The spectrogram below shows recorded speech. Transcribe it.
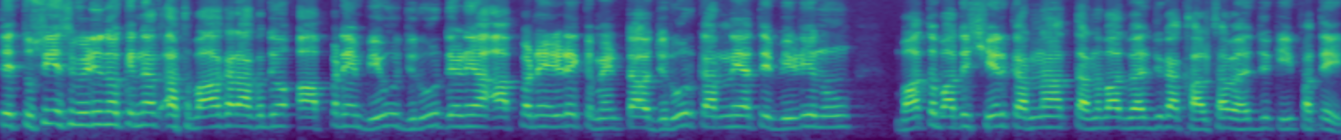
ਤੇ ਤੁਸੀਂ ਇਸ ਵੀਡੀਓ ਨੂੰ ਕਿੰਨਾ ਕੁ ਅਥਵਾਕ ਰੱਖਦੇ ਹੋ? ਆਪਣੇ ਵਿਊ ਜਰੂਰ ਦੇਣੇ ਆ। ਆਪਣੇ ਜਿਹੜੇ ਕਮੈਂਟ ਆ ਉਹ ਜਰੂਰ ਕਰਨੇ ਆ ਤੇ ਵੀਡੀਓ ਨੂੰ ਵੱਧ ਤੋਂ ਵੱਧ ਸ਼ੇਅਰ ਕਰਨਾ। ਧੰਨਵਾਦ, ਵਾਹਿਗੁਰੂ ਜੀ ਕਾ ਖਾਲਸਾ, ਵਾਹਿਗੁਰੂ ਜੀ ਕੀ ਫਤਿਹ।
